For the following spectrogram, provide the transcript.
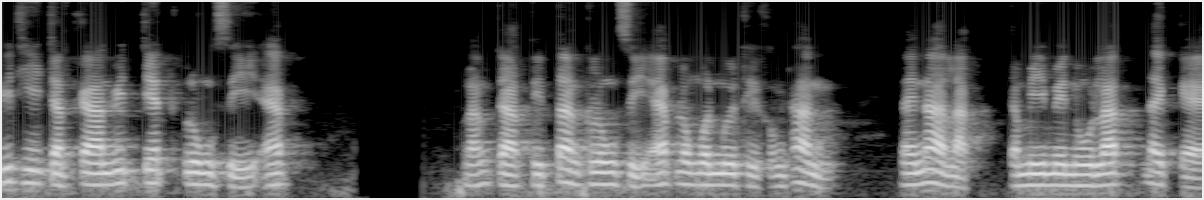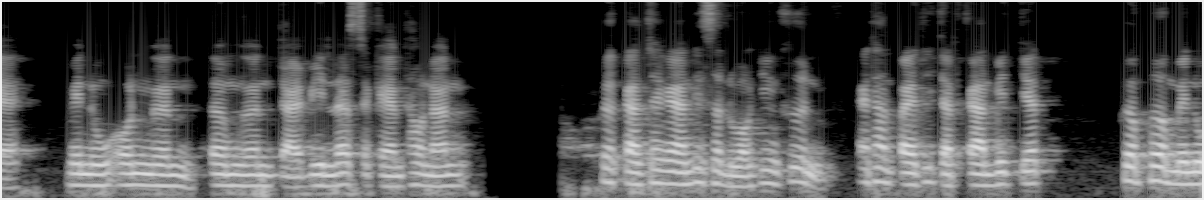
วิธีจัดการวิดเจ็ตกรุงศรีแอป หลังจากติดตั้งกรุงศรีแอป ลงบนมือถือของท่าน ในหน้าหลักจะมีเมนูลัดได้แก่ เมนูโอนเงิน เติมเงินจ่ายบินและสแกนเท่านั้น เพื่อการใช้งานที่สะดวกยิ่งขึ้น ให้ท่านไปที่จัดการวิดเจ็ตเพื่อเพิ่มเมนู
